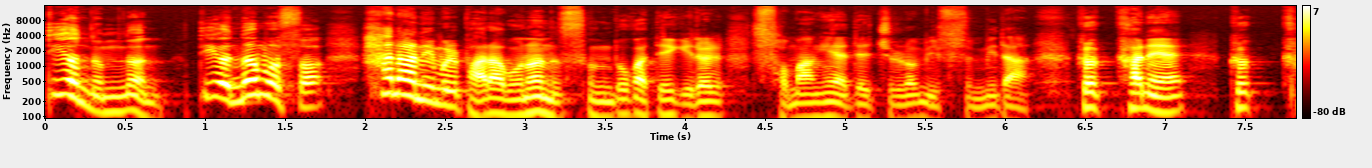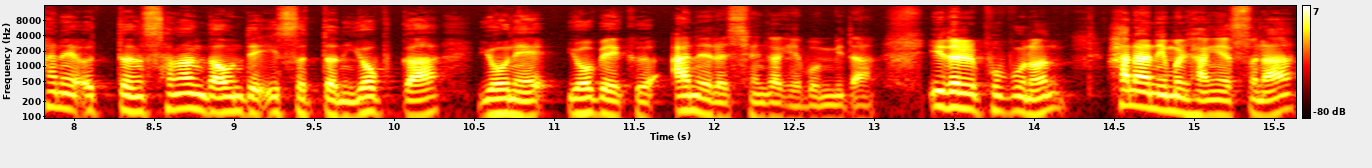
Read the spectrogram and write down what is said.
뛰어넘는 뛰어넘어서 하나님을 바라보는 성도가 되기를 소망해야 될 줄로 믿습니다. 극한의 극한의 어떤 상황 가운데 있었던 욥과 요네 욥의 그 아내를 생각해 봅니다. 이들 부부는 하나님을 향했으나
